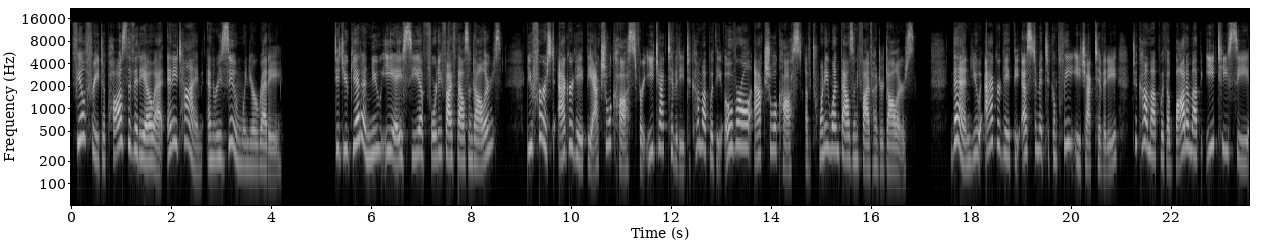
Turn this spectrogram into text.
Feel free to pause the video at any time and resume when you're ready. Did you get a new EAC of $45,000? You first aggregate the actual costs for each activity to come up with the overall actual cost of $21,500. Then you aggregate the estimate to complete each activity to come up with a bottom up ETC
